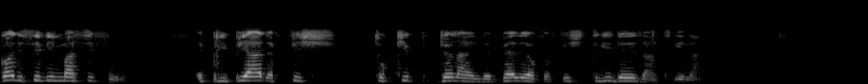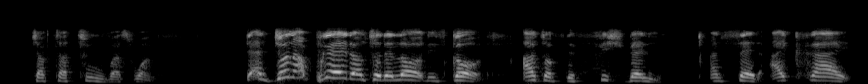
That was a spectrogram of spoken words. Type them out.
God is even merciful. He prepared a fish to keep Jonah in the belly of the fish three days and three nights. Chapter 2, verse 1. Then Jonah prayed unto the Lord his God out of the fish belly and said, I cry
